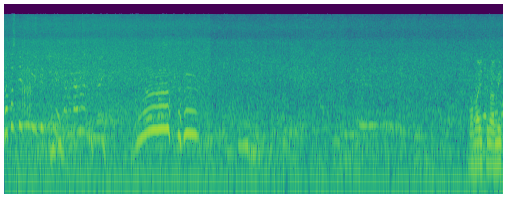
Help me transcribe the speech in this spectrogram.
Dar păi pe cine pe cine? Dar mi-a luat din tăi. Am aici un amic.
